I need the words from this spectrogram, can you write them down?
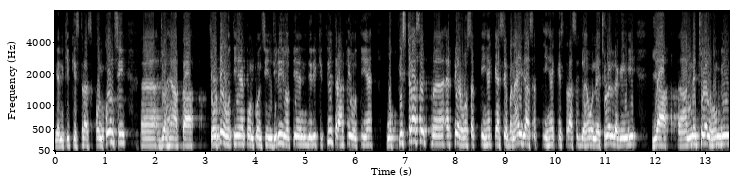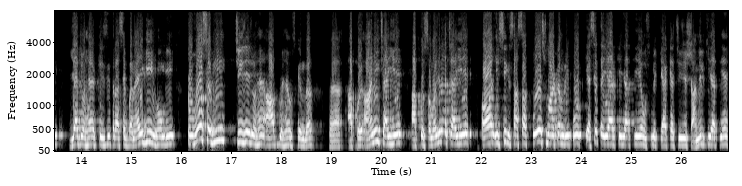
यानी कि किस तरह से कौन कौन सी जो है आपका, चोटें होती हैं कौन कौन सी इंजरीज होती है इंजरी कितनी तरह की होती है, वो किस तरह से अपेयर हो सकती हैं, कैसे बनाई जा सकती हैं, किस तरह से जो है वो नेचुरल लगेंगी या अननेचुरल होंगी या जो है किसी तरह से बनाएगी होंगी तो वो सभी चीज़ें जो है आप जो है उसके अंदर आपको आनी चाहिए, आपको समझना चाहिए और इसी के साथ साथ पोस्टमार्टम रिपोर्ट कैसे तैयार की जाती है, उसमें क्या क्या चीज़ें शामिल की जाती हैं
